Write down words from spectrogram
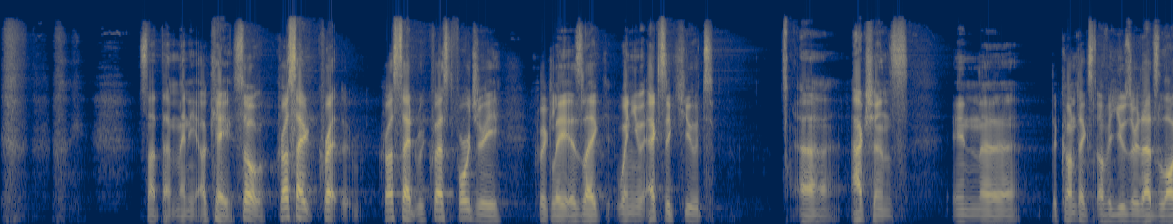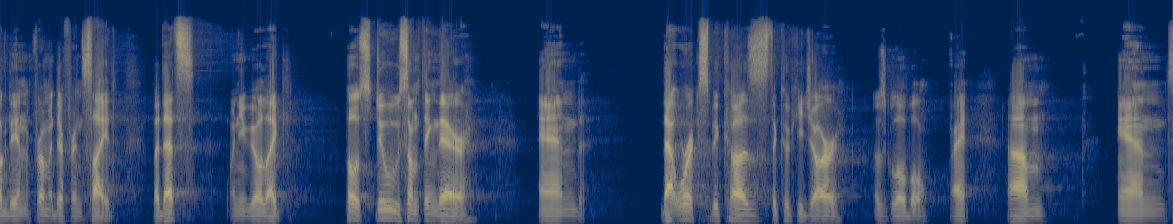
it's not that many. Okay, so cross-site, cross-site request forgery, quickly, is like when you execute uh, actions in uh, the context of a user that's logged in from a different site. But that's when you go like post, do something there. And that works because the cookie jar is global, right? Um, and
